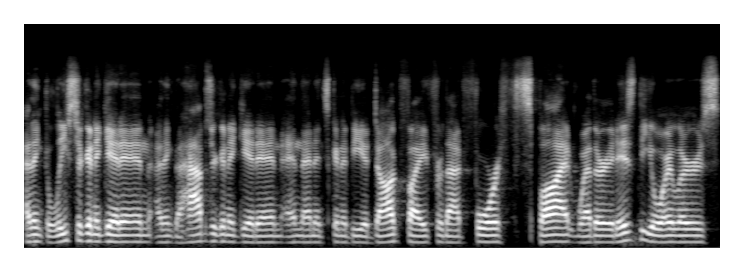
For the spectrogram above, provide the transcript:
I think the Leafs are going to get in. I think the Habs are going to get in, and then it's going to be a dogfight for that fourth spot. Whether it is the Oilers,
